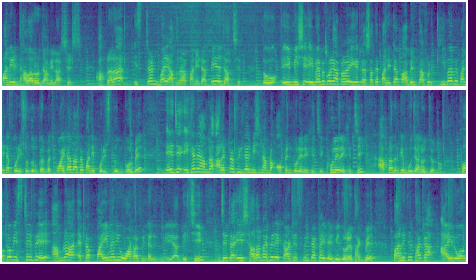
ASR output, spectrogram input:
পানির ঢালারও ঝামেলা শেষ। আপনারা স্ট্যান্ড বাই আপনারা পানিটা পেয়ে যাচ্ছেন। তো এই মিশে এইভাবে করে আপনারা এটার সাথে পানিটা পাবেন, তারপর কীভাবে পানিটা পরিশোধন করবে, কয়টা দাপে পানি পরিশোধন করবে, এই যে এখানে আমরা আরেকটা ফিল্টার মেশিন আমরা ওপেন করে রেখেছি, খুলে রেখেছি আপনাদেরকে বোঝানোর জন্য। প্রথম স্টেপে আমরা একটা প্রাইমারি ওয়াটার ফিল্টার দিচ্ছি, যেটা এই সাদা টাইপের এই কার্টিস ফিল্টারটা এটার ভিতরে থাকবে। পানিতে থাকা আয়রন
